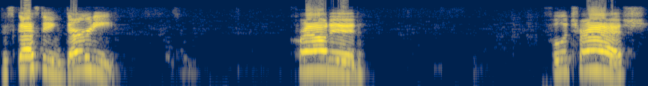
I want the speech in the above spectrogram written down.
Disgusting. Dirty. Crowded. Full of trash.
